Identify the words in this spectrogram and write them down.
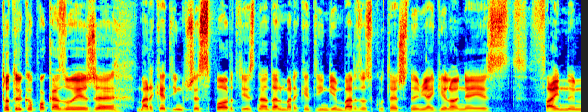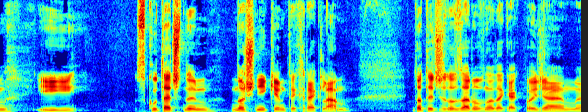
To tylko pokazuje, że marketing przez sport jest nadal marketingiem bardzo skutecznym. Jagiellonia jest fajnym i skutecznym nośnikiem tych reklam. Dotyczy to zarówno, tak jak powiedziałem, e,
